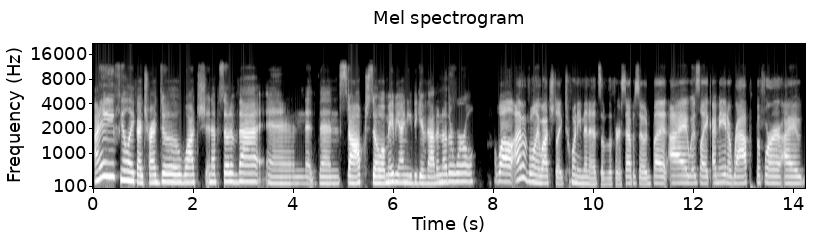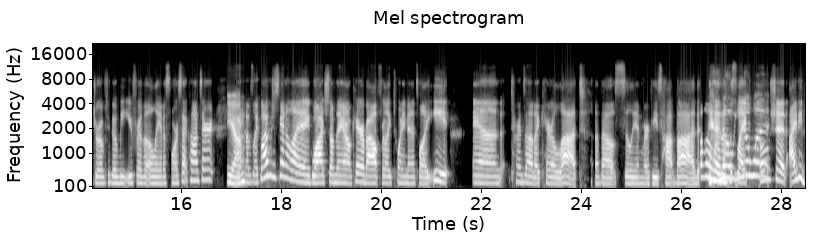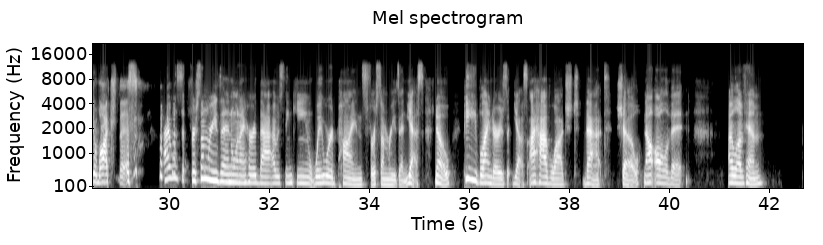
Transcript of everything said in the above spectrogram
I feel like I tried to watch an episode of that and then stopped. So maybe I need to give that another whirl. Well, I've only watched like 20 minutes of the first episode, but I was like, I made a wrap before I drove to go meet you for the Alanis Morissette concert. Yeah. And I was like, well, I'm just gonna like watch something I don't care about for like 20 minutes while I eat. And turns out I care a lot about Cillian Murphy's hot bod. Oh, and I no, was you like, know what? oh shit, I need to watch this. I was, for some reason, when I heard that, I was thinking Wayward Pines for some reason. Yes. No. Peaky Blinders. Yes. I have watched that show. Not all of it. I love him.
